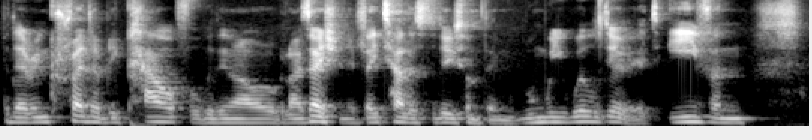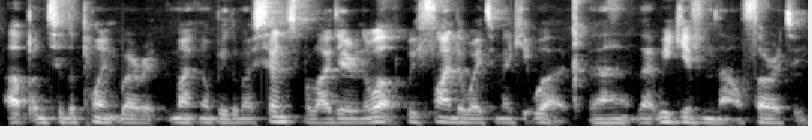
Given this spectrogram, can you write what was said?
but they're incredibly powerful within our organization. If they tell us to do something we will do it even up until the point where it might not be the most sensible idea in the world. We find a way to make it work uh, that we give them that authority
